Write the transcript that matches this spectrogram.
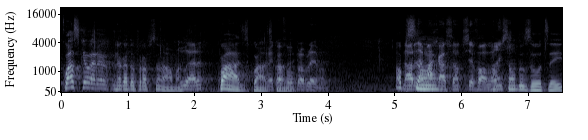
quase que eu era jogador profissional, mano. Tu era? Quase, quase. Aí qual foi o problema? Na hora da Opção. marcação, tu ser volante, opção dos outros aí.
